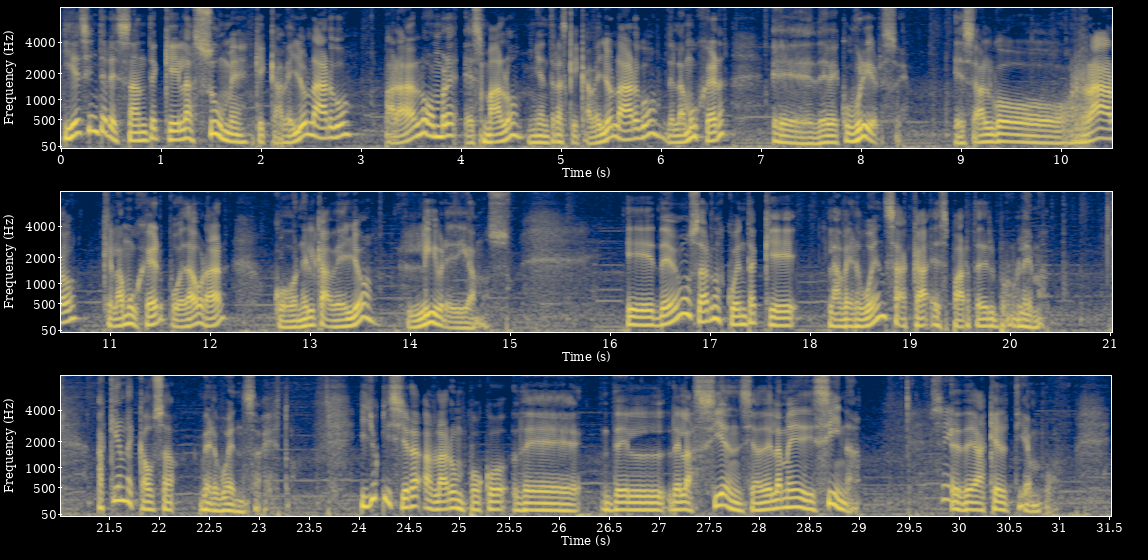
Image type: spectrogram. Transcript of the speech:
Y es interesante que él asume que cabello largo para el hombre es malo, mientras que cabello largo de la mujer eh, debe cubrirse. Es algo raro que la mujer pueda orar con el cabello libre, digamos. Eh, debemos darnos cuenta que la vergüenza acá es parte del problema. ¿A quién le causa vergüenza esto? Y yo quisiera hablar un poco de, la ciencia, de la medicina eh, de aquel tiempo.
